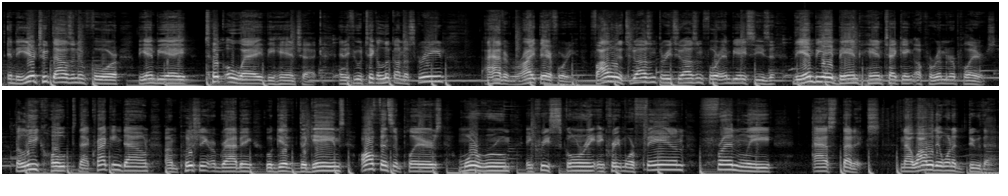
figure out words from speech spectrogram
in the year 2004, the NBA took away the hand check. And if you would take a look on the screen, I have it right there for you. Following the 2003 2004 NBA season, the NBA banned hand checking of perimeter players. The league hoped that cracking down on pushing or grabbing will give the game's offensive players more room, increase scoring, and create more fan friendly aesthetics. Now, why would they want to do that?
